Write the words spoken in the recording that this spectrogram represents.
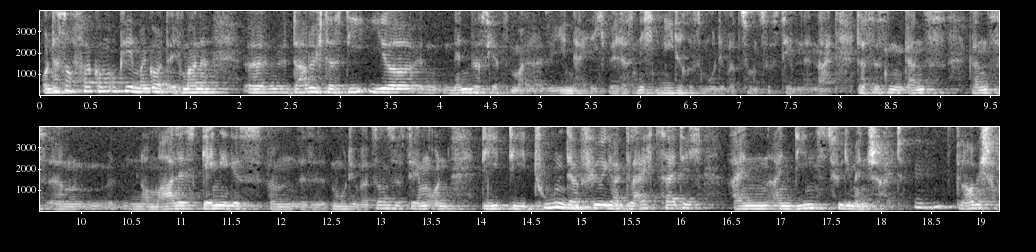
Und das ist auch vollkommen okay, mein Gott. Ich meine, äh, dadurch, dass die ihr, nennen wir es jetzt mal, also ich will das nicht niederes Motivationssystem nennen, nein, das ist ein ganz, ganz ähm, normales, gängiges ähm, Motivationssystem und die, die tun dafür ja gleichzeitig einen, einen Dienst für die Menschheit, mhm. glaube ich schon.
